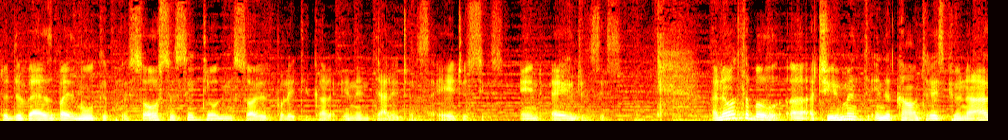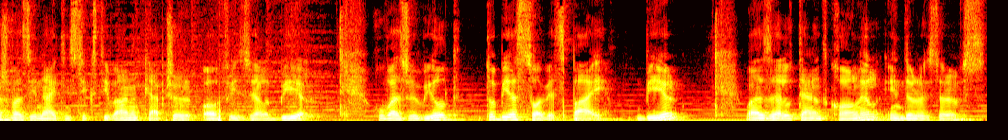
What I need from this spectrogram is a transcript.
to the West by multiple sources, including Soviet political and intelligence agencies. And agencies. A notable uh, achievement in the counter-espionage was the 1961 capture of Israel Beer, who was revealed to be a Soviet spy. Beer was a lieutenant colonel in the reserves,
